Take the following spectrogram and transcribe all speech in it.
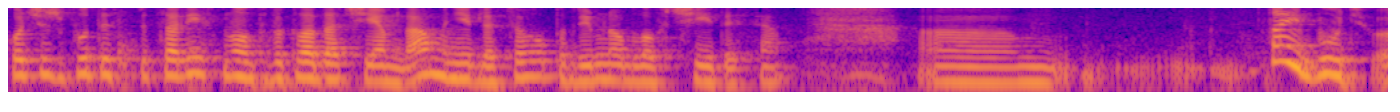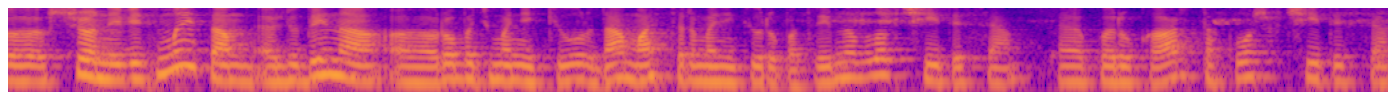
Хочеш бути спеціалістом, ну, от викладачем, да? мені для цього потрібно було вчитися. Ем, Та й будь е, не візьми, там людина е, робить манікюр, да, майстер манікюру потрібно було вчитися, е, перукар також вчитися.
